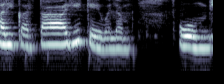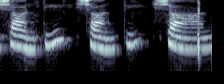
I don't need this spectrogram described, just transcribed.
हरि करता ही केवलम. ओम शांती शांती शांती.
